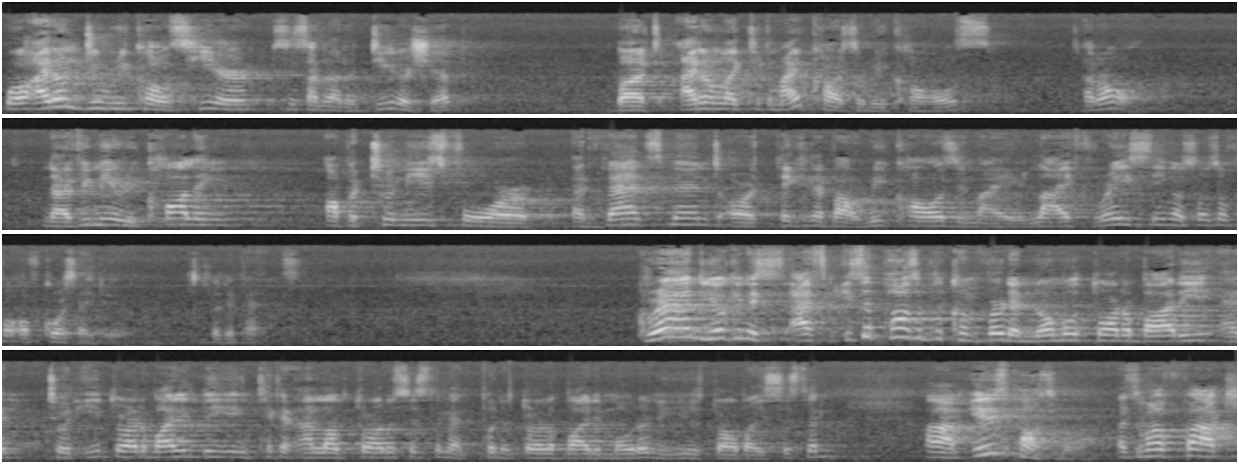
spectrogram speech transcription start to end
Well, I don't do recalls here since I'm not a dealership, but I don't like taking my cars to recalls at all. Now, if you mean recalling opportunities for advancement or thinking about recalls in my life racing or so so forth, of course I do. So it depends. Grand Yogan is asking, is it possible to convert a normal throttle body and to an e-throttle body? You can take an analog throttle system and put a throttle body motor and use a throttle body system. Um, it is possible. As a matter of fact,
